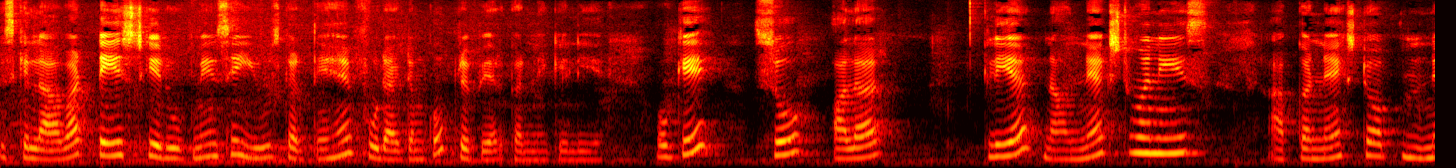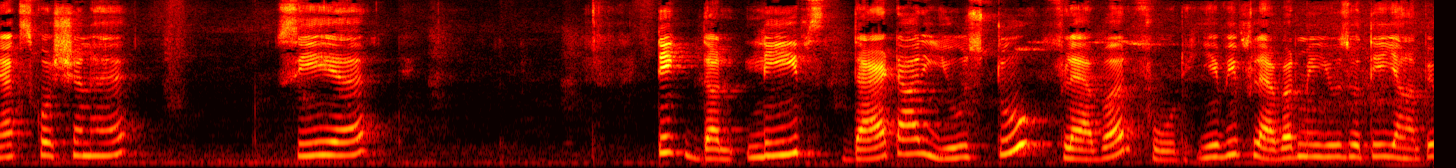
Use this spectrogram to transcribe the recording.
इसके अलावा टेस्ट के रूप में इसे यूज़ करते हैं फ़ूड आइटम को प्रिपेयर करने के लिए। Okay so all are clear now next one is आपका नेक्स्ट नेक्स्ट क्वेश्चन है। सी है। Tick the leaves that are use to flavour food ये भी फ्लेवर में यूज़ होती है। यहाँ पे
